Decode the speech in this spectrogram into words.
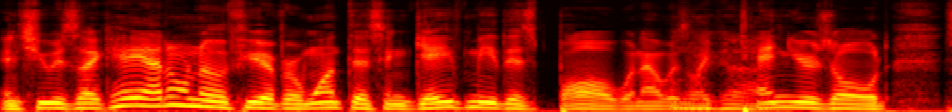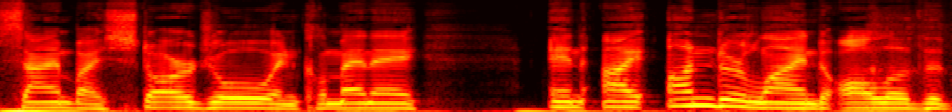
and she was like, "Hey, I don't know if you ever want this," and gave me this ball when I was oh like God. ten years old, signed by Stargell and Clemente. And I underlined all of the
